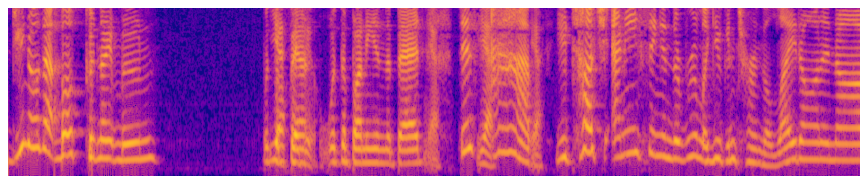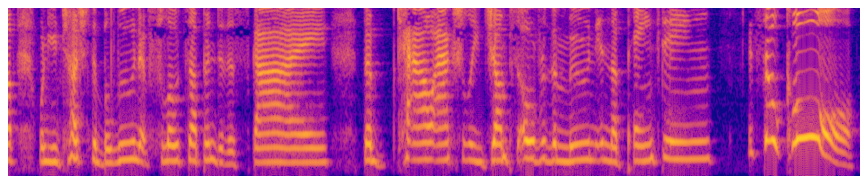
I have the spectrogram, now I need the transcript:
Do you know that book, Goodnight Moon? With Yes, the ba- with the bunny in the bed. Yes. This Yes. app, Yes. you touch anything in the room, like you can turn the light on and off. When you touch the balloon, it floats up into the sky. The cow actually jumps over the moon in the painting. It's so cool.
